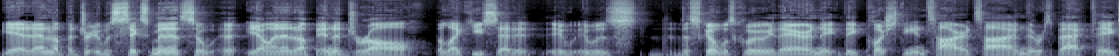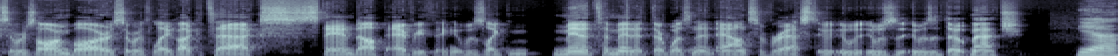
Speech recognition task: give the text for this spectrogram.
Yeah, it ended up a, it was six minutes, so uh, you know, ended up in a draw. But like you said, it, it, it was the skill was clearly there, and they they pushed the entire time. There was back takes, there was arm bars, there was leg lock attacks, stand up, everything. It was like minute to minute. There wasn't an ounce of rest. It, it, it was it was a dope match. Yeah,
